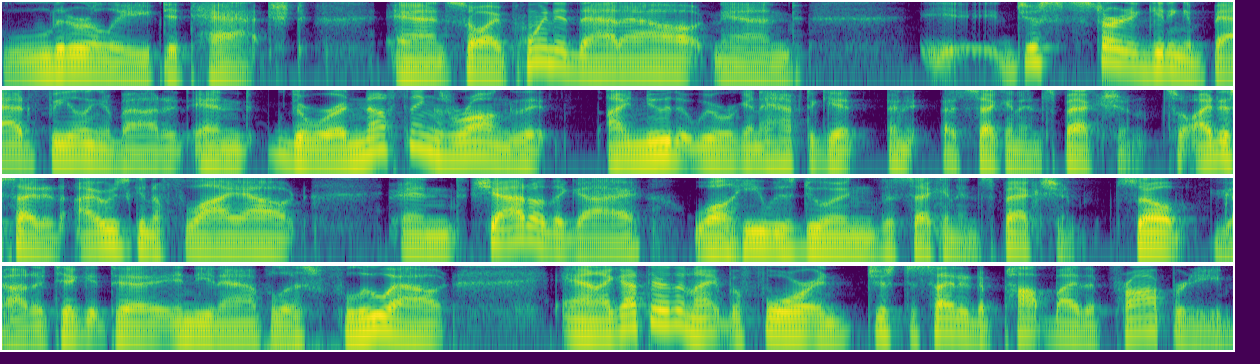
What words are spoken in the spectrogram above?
literally detached. And so I pointed that out and just started getting a bad feeling about it. And there were enough things wrong that I knew that we were going to have to get an, a second inspection. So I decided I was going to fly out and shadow the guy while he was doing the second inspection. So got a ticket to Indianapolis, flew out, and I got there the night before and just decided to pop by the property.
